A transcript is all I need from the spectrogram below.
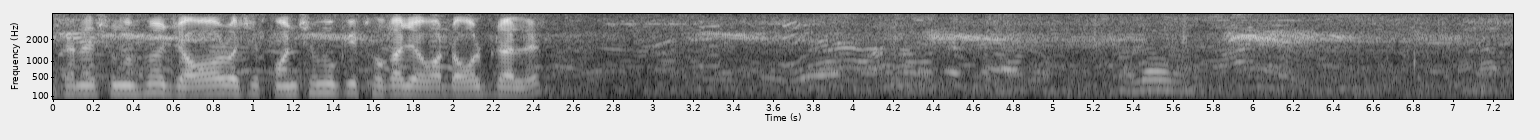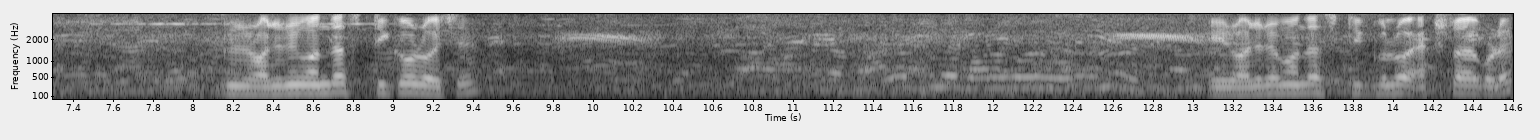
এখানে সুন্দর সুন্দর জবা রয়েছে, পঞ্চমুখী থোকা জবা ডবল প্যালের এখানে রজনীগন্ধার স্টিকও রয়েছে। এই রজনীগন্ধার স্টিকগুলো একশো টাকা করে।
